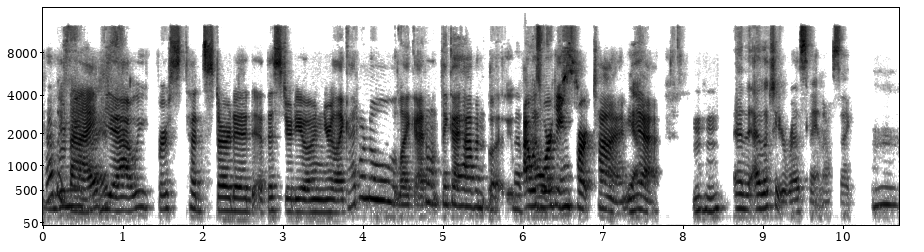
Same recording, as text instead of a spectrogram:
probably five. Yeah, we first had started at the studio, and you're like, I don't know, like I don't think I haven't. I was hours. working part time. Yeah. yeah. Mm-hmm. And I looked at your resume, and I was like, mm,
